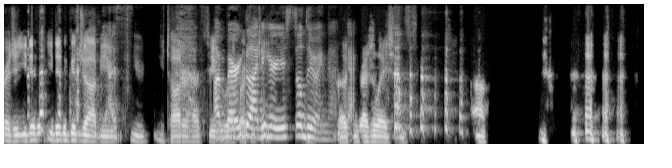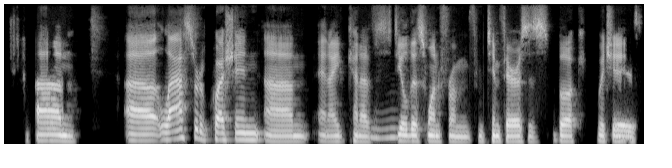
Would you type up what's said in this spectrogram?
Bridget, you did you did a good job. You yes. you you taught her how to. I'm very glad to hear you're still doing that. So congratulations. uh, um, uh, last sort of question, um, and I kind of mm-hmm. steal this one from from Tim Ferriss's book, which is,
